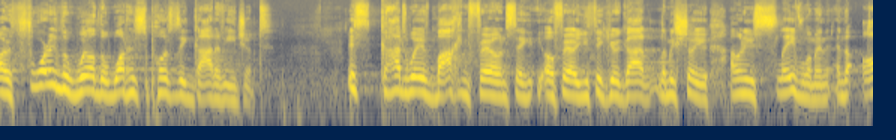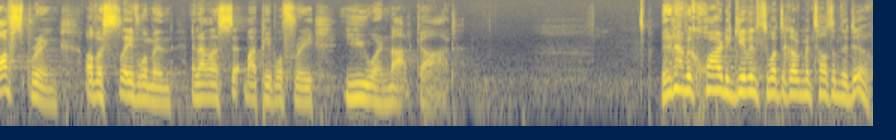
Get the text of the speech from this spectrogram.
are thwarting the will of the one who's supposedly God of Egypt. It's God's way of mocking Pharaoh and saying, Oh, Pharaoh, you think you're God? Let me show you. I'm going to use slave women and the offspring of a slave woman, and I'm going to set my people free. You are not God. They're not required to give in to what the government tells them to do.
